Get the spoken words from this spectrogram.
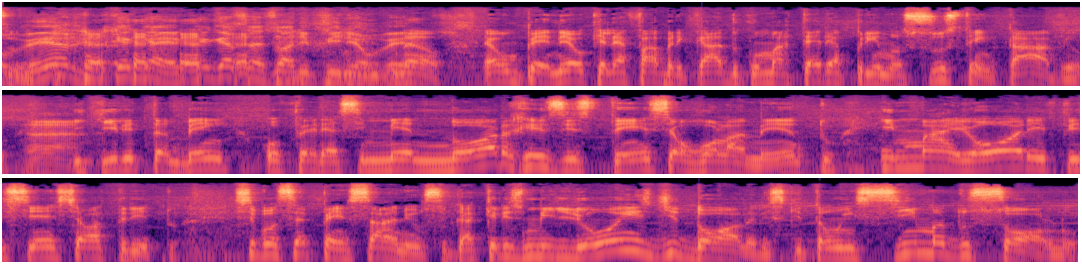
isso. verde? O que que é? O que que é essa história de pneu verde? Não, é um pneu que ele é fabricado com matéria-prima sustentável Ah. e que ele também oferece menor resistência ao rolamento e maior eficiência ao atrito. Se você pensar, Nilson, que aqueles milhões de dólares que estão em cima do solo,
